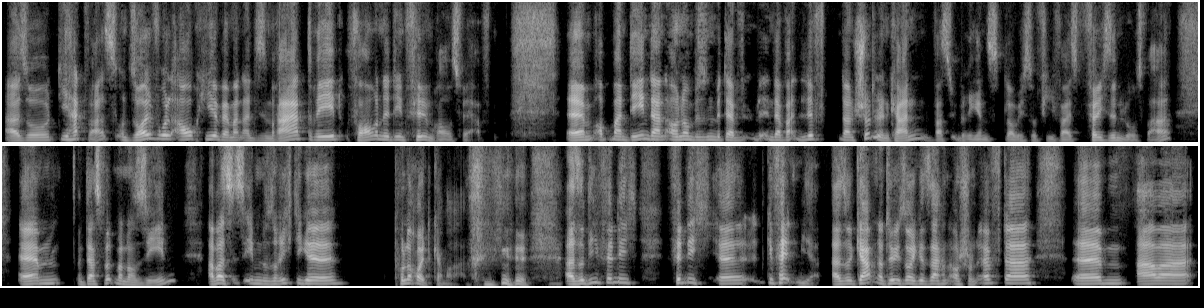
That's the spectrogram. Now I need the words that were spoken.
Also die hat was und soll wohl auch hier, wenn man an diesem Rad dreht, vorne den Film rauswerfen. Ähm, ob man den dann auch noch ein bisschen mit der, in der Lift dann schütteln kann, was übrigens, glaube ich, so viel weiß, völlig sinnlos war. Ähm, das wird man noch sehen. Aber es ist eben so eine richtige Polaroid-Kamera. also die finde ich, finde ich, äh, gefällt mir. Also gab natürlich solche Sachen auch schon öfter, ähm, aber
